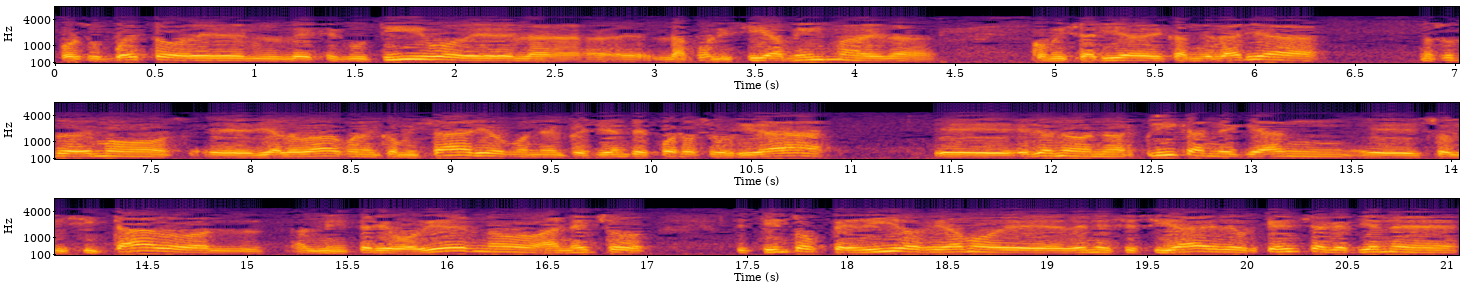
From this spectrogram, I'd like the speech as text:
por supuesto, del Ejecutivo, de la, Policía misma, de la Comisaría de Candelaria. Nosotros hemos dialogado con el comisario, con el presidente de Foro Seguridad. ellos nos, nos, explican de que han solicitado al, al Ministerio de Gobierno, han hecho distintos pedidos, digamos, de, necesidades, de urgencia que tiene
